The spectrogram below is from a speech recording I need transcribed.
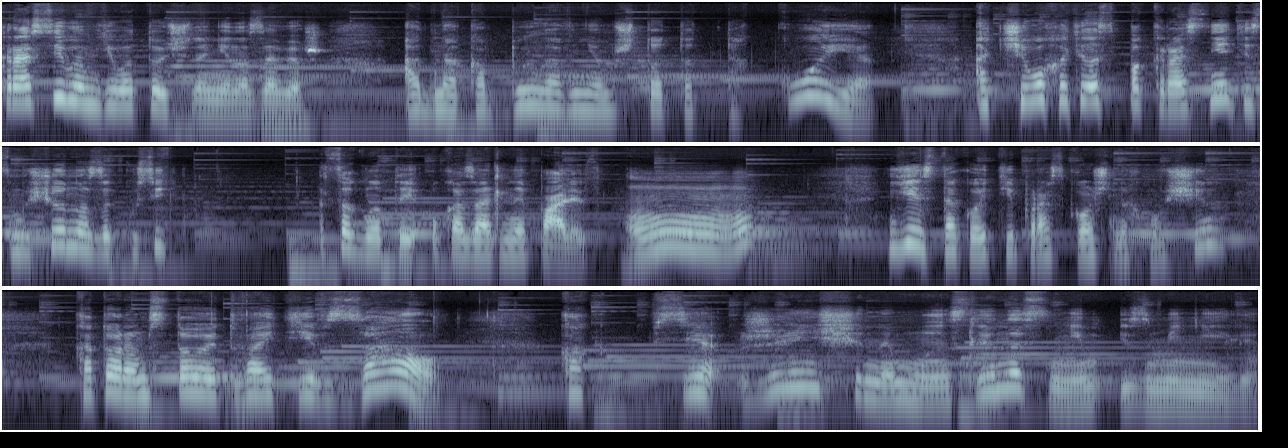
красивым его точно не назовешь. Однако было в нем что-то такое, от чего хотелось покраснеть и смущенно закусить согнутый указательный палец. М-м-м. Есть такой тип роскошных мужчин, которым стоит войти в зал, как все женщины мысленно с ним изменили.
